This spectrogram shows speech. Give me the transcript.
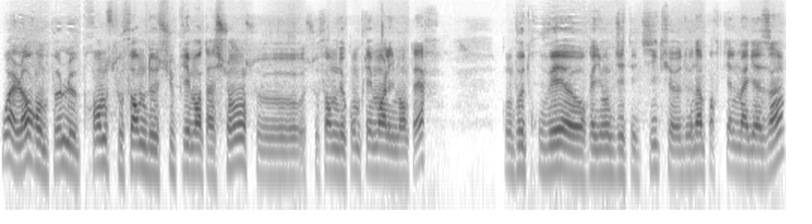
ou alors on peut le prendre sous forme de supplémentation, sous forme de complément alimentaire, qu'on peut trouver au rayon diététique de n'importe quel magasin.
